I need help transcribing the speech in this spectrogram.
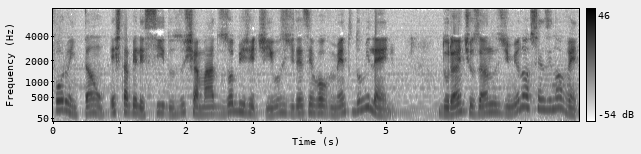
Foram então estabelecidos os chamados Objetivos de Desenvolvimento do Milênio, durante os anos de 1990.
